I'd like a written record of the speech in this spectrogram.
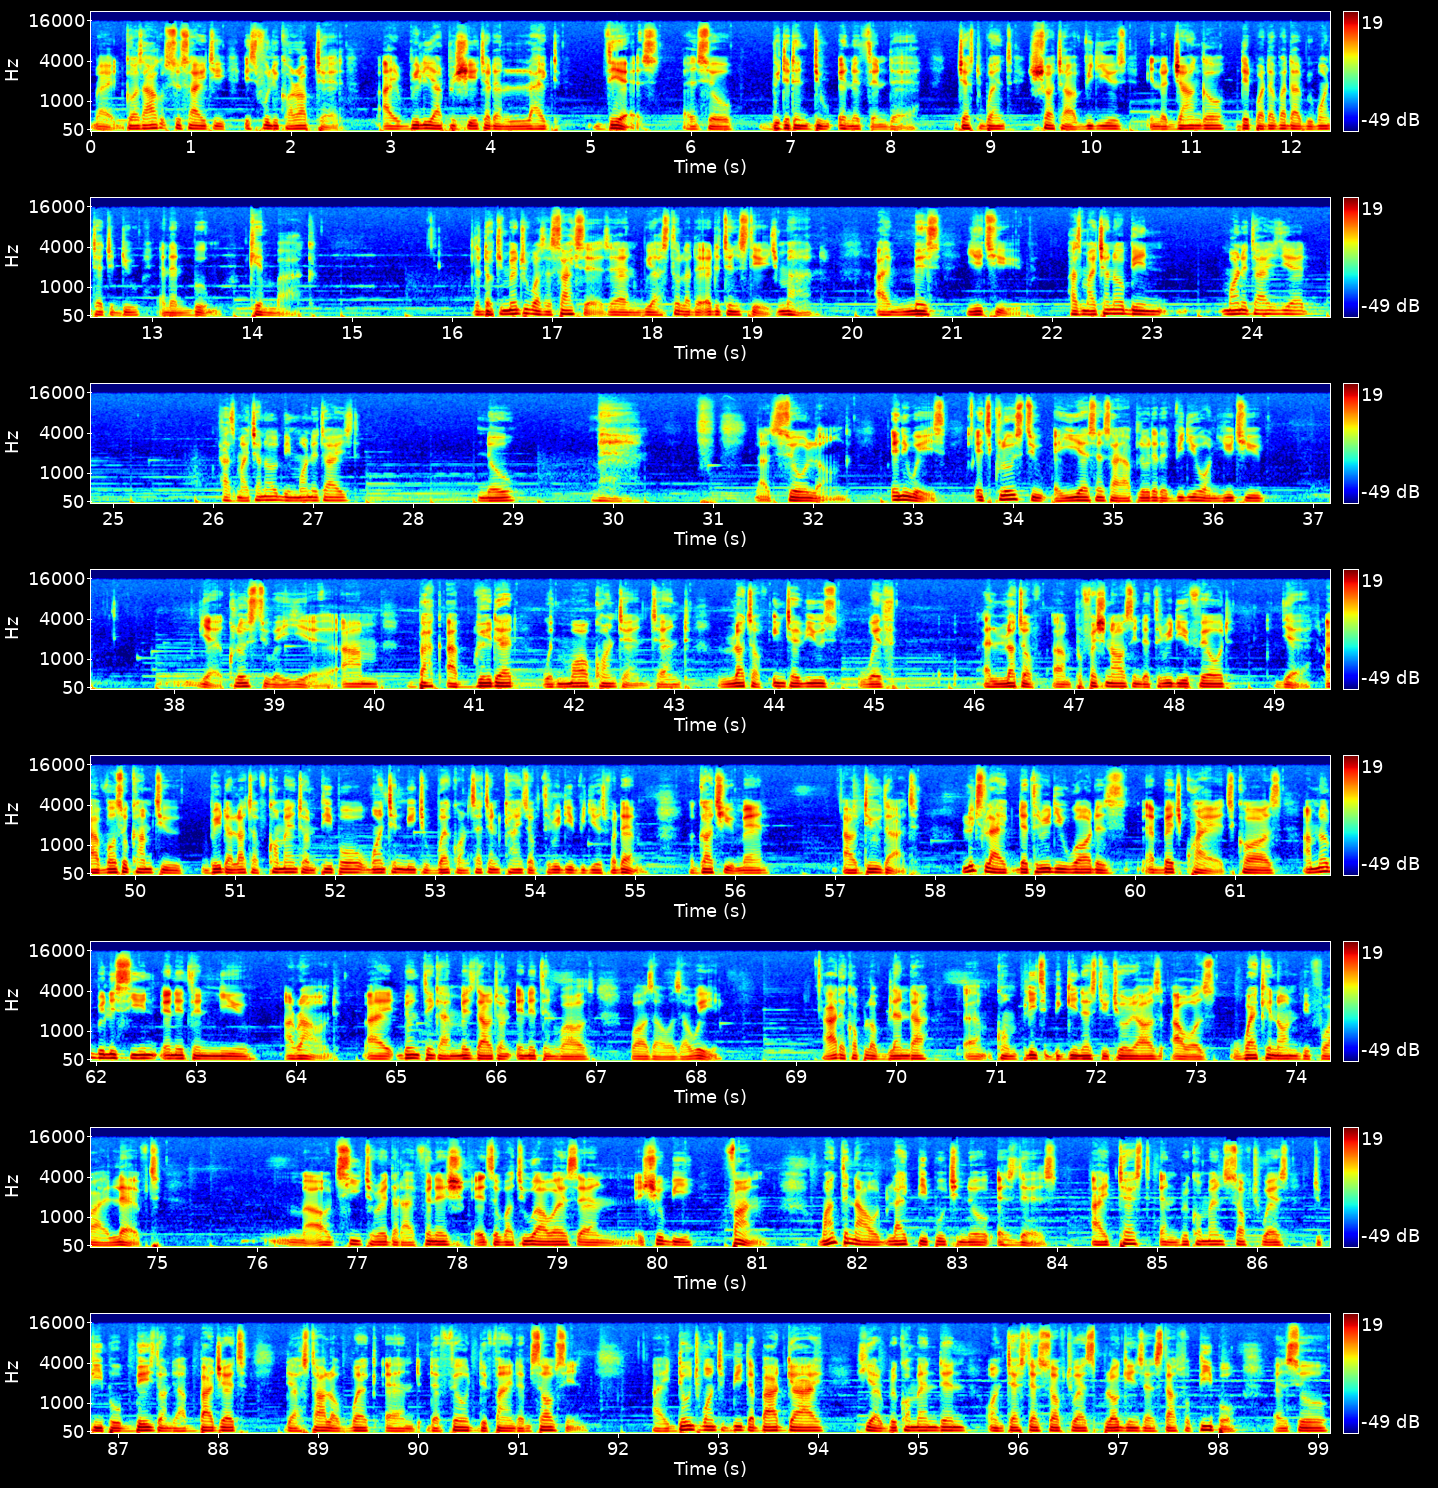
Right? Because our society is fully corrupted. I really appreciated and liked theirs. And so we didn't do anything there. Just went, shot our videos in the jungle, did whatever that we wanted to do, and then boom, came back. The documentary was a success, and we are still at the editing stage. Man, I miss YouTube. Has my channel been monetized yet? Has my channel been monetized? No. Man, that's so long. Anyways, it's close to a year since I uploaded a video on YouTube. Yeah, close to a year. I'm back upgraded with more content and lots of interviews with a lot of um, professionals in the 3D field. Yeah, I've also come to read a lot of comment on people wanting me to work on certain kinds of 3D videos for them. I got you, man. I'll do that. looks like the 3D world is a bit quiet because I'm not really seeing anything new around. I don't think I missed out on anything whilst whilst I was away. I had a couple of Blender um, complete beginners tutorials I was working on before I left. I'll see to it that I finish. It's over two hours and it should be fun. One thing I would like people to know is this. I test and recommend softwares to people based on their budget, their style of work and the field they find themselves in. I don't want to be the bad guy here recommending untested softwares, plugins and stuff for people. And so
